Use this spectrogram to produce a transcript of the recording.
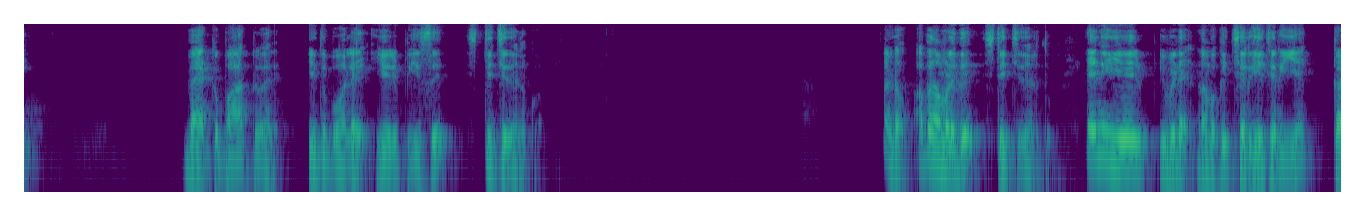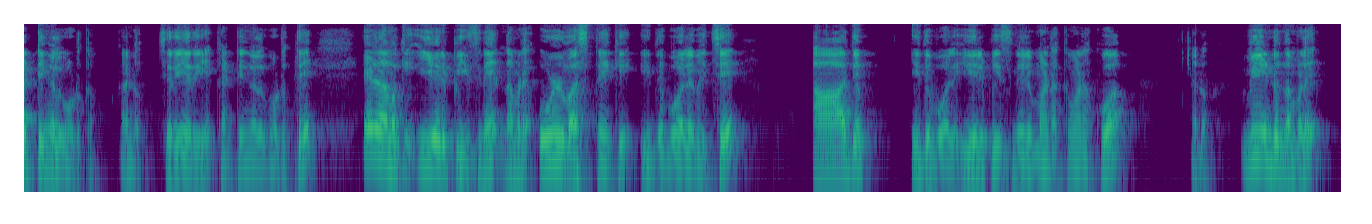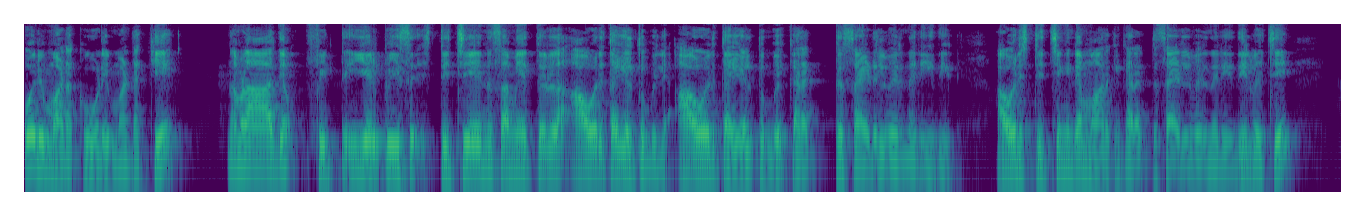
ബാക്ക് പാർട്ട് വരെ ഇതുപോലെ ഈ ഒരു പീസ് സ്റ്റിച്ച് ചെയ്തെടുക്കുക. കണ്ടോ അപ്പോൾ നമ്മളിത് സ്റ്റിച്ച് ചെയ്തെടുത്തു. ഇനി ഈ ഇവിടെ നമുക്ക് ചെറിയ ചെറിയ കട്ടിങ്ങൾ കൊടുക്കാം. കണ്ടോ? ചെറിയ ചെറിയ കട്ടിങ്ങൾ കൊടുത്ത് ഇനി നമുക്ക് ഈ ഒരു പീസിനെ നമ്മുടെ ഉൾവശത്തേക്ക് ഇതുപോലെ വെച്ച് ആദ്യം ഇതുപോലെ ഈ ഒരു പീസിനെ ഒരു മടക്ക് മടക്കുക. കണ്ടോ? വീണ്ടും നമ്മൾ ഒരു മടക്ക് കൂടി മടക്കി നമ്മൾ ആദ്യം ഫിറ്റ് ഈ ഒരു പീസ് സ്റ്റിച്ച് ചെയ്യുന്ന സമയത്തുള്ള ആ ഒരു തയ്യൽ തുമ്പില്ലേ? ആ ഒരു തയ്യൽ തുമ്പ് കറക്റ്റ് സൈഡിൽ വരുന്ന രീതിയിൽ ആ ഒരു സ്റ്റിച്ചിങ്ങിന്റെ മാർക്ക് കറക്റ്റ് സൈഡിൽ വരുന്ന രീതിയിൽ വെച്ച്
